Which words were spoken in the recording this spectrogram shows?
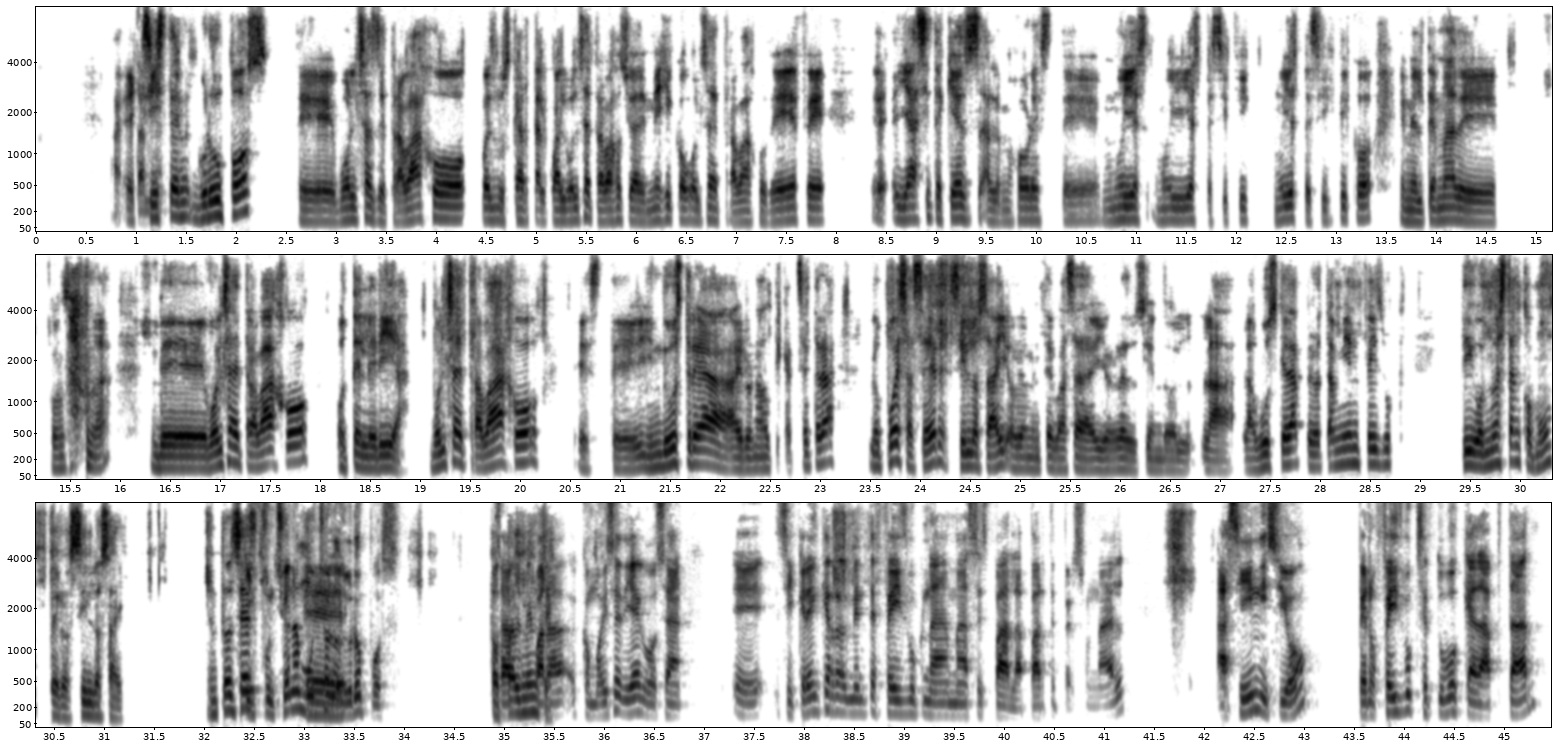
Ah, existen grupos de bolsas de trabajo, puedes buscar tal cual, Bolsa de Trabajo Ciudad de México, Bolsa de Trabajo DF, eh, ya si te quieres a lo mejor este, muy, muy, específico, muy específico en el tema de ¿cómo se llama? De bolsa de trabajo, hotelería, bolsa de trabajo, este, industria aeronáutica, etcétera. Lo puedes hacer, sí los hay, obviamente vas a ir reduciendo la, la búsqueda, pero también Facebook, digo, no es tan común, pero sí los hay. Entonces. Y funciona mucho los eh, grupos. Totalmente. como dice Diego, o sea, eh, si creen que realmente Facebook nada más es para la parte personal, así inició, pero Facebook se tuvo que adaptar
